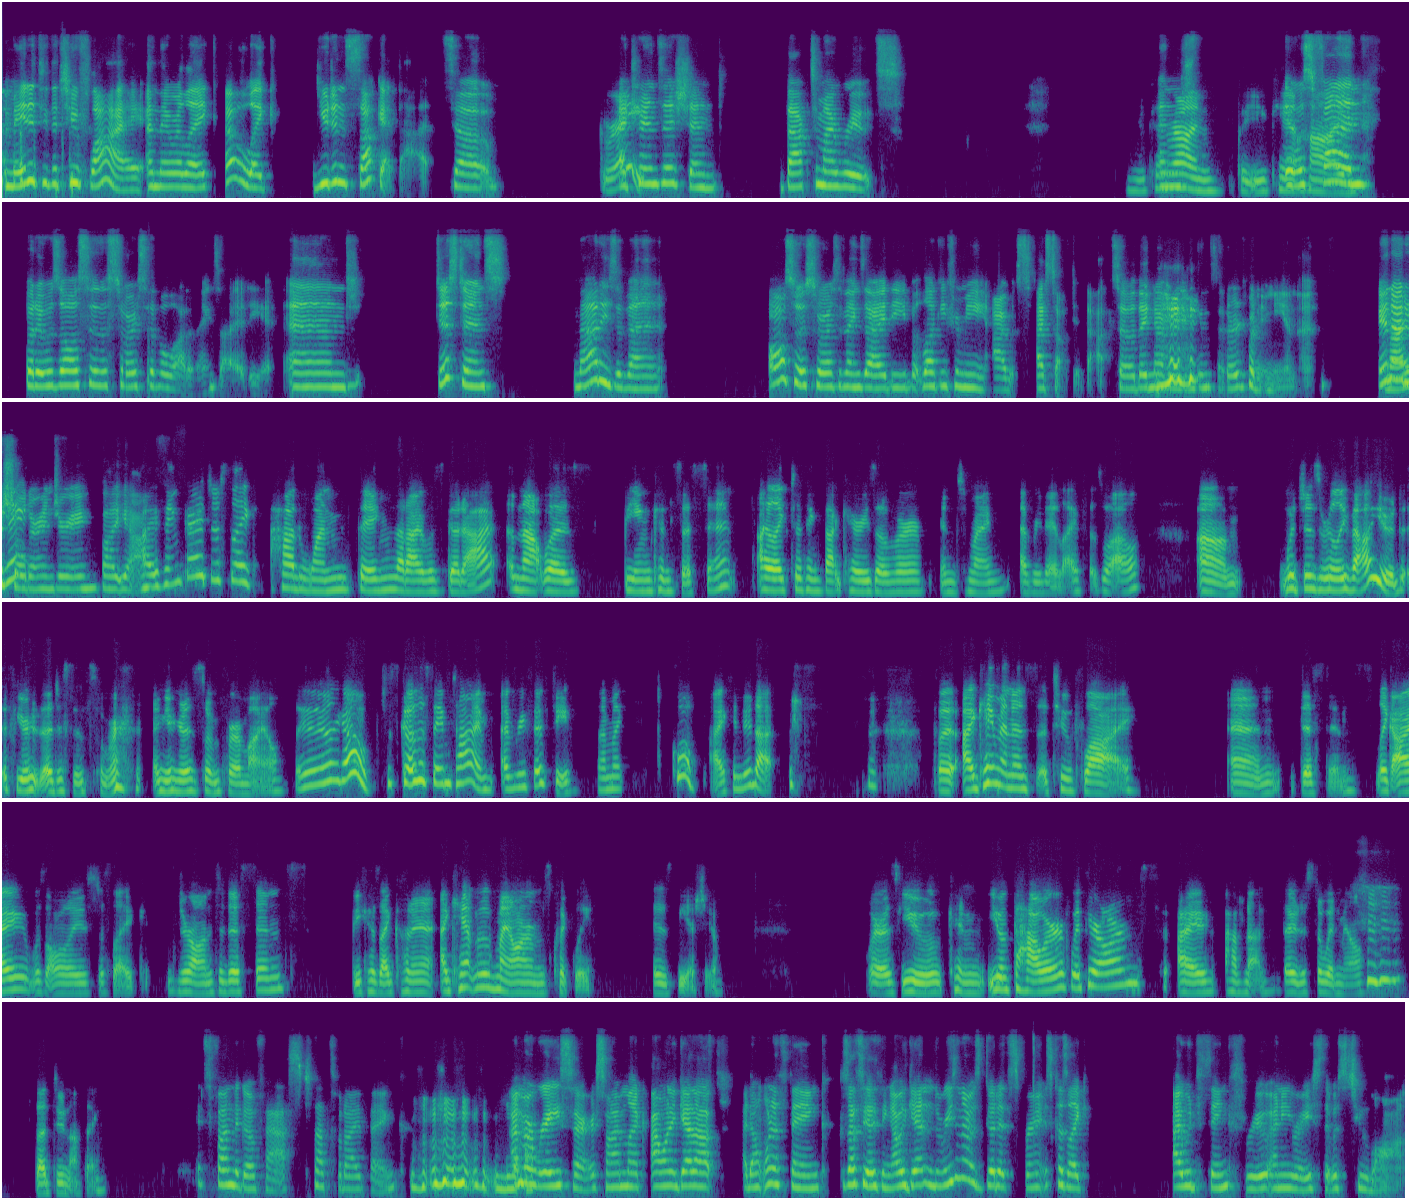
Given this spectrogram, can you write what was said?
I made it through the two fly, and they were like, oh, like you didn't suck at that. So I transitioned back to my roots. you can and run, but you can't. it was hide. fun, but it was also the source of a lot of anxiety. And distance, Mattie's event, also a source of anxiety, but lucky for me, I was I sucked at that. So they never even considered putting me in it. And I had a shoulder injury, but yeah. I think I just like had one thing that I was good at, and that was being consistent. I like to think that carries over into my everyday life as well, um, which is really valued if you're a distance swimmer and you're gonna swim for a mile. They're like, oh, just go the same time every 50. I'm like, cool, I can do that. but I came in as a two fly and distance. Like I was always just like drawn to distance because I couldn't I can't move my arms quickly is the issue. Whereas you can you have power with your arms. I have none. They're just a windmill that do nothing. it's fun to go fast. That's what I think. Yeah. I'm a racer, so I'm like, I want to get up. I don't want to think because that's the other thing. I would get in. The reason I was good at sprint is because like I would think through any race that was too long.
